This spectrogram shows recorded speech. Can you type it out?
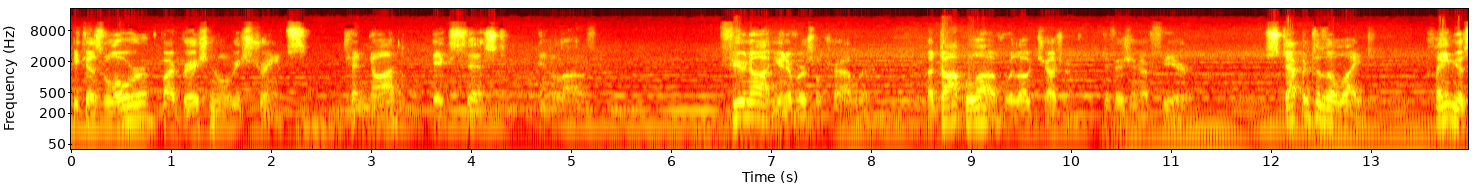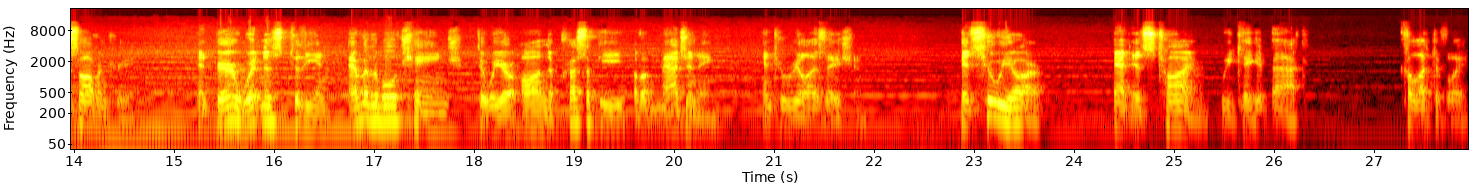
because lower vibrational restraints cannot exist in love. Fear not, universal traveler. Adopt love without judgment, division, or fear. Step into the light, claim your sovereignty, and bear witness to the inevitable change that we are on the precipice of imagining into realization. It's who we are, and it's time we take it back collectively.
